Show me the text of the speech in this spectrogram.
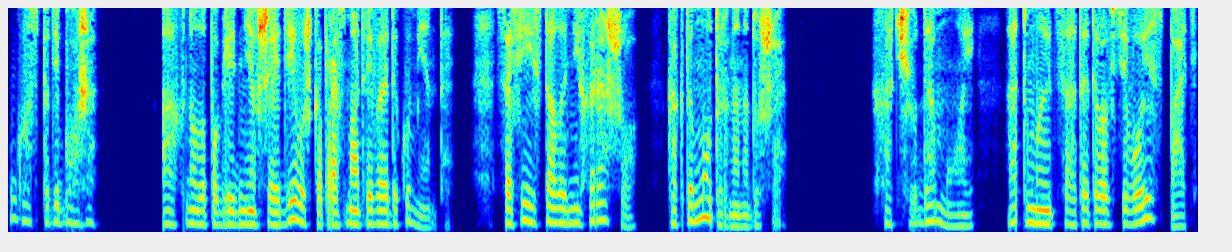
«Господи боже!» — ахнула побледневшая девушка, просматривая документы. Софии стало нехорошо, как-то муторно на душе. «Хочу домой, отмыться от этого всего и спать.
